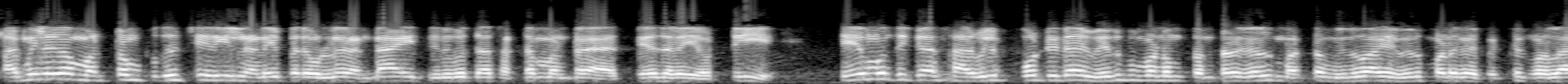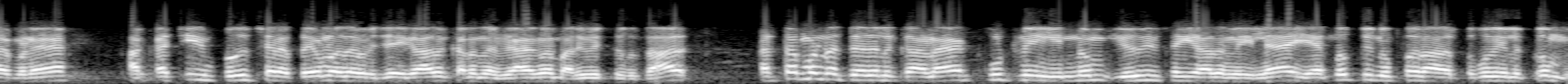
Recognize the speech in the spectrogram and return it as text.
தமிழகம் மற்றும் புதுச்சேரியில் நடைபெறவுள்ள இரண்டாயிரத்தி இருபத்தி ஆறு சட்டமன்ற தேர்தலையொட்டி தேமுதிக சார்பில் போட்டியிட விருப்ப மனு தொண்டர்கள் மற்றும் நிர்வாக விருப்ப மனுகளை பெற்றுக் கொள்ளலாம் என அக்கட்சியின் பொதுச்செயலர் பிரேமலதா விஜயகாந்த் கடந்த வியாழன் அறிவித்திருந்தார். சட்டமன்ற தேர்தலுக்கான கூட்டணி இன்னும் இறுதி செய்யாத நிலையில இருநூத்தி முப்பத்தி நாலு தொகுதிகளுக்கும்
